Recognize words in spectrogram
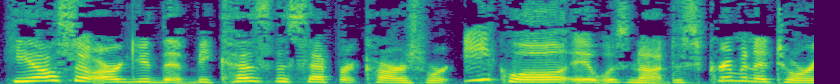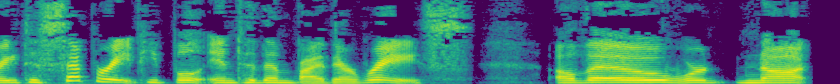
He also argued that because the separate cars were equal, it was not discriminatory to separate people into them by their race. Although we're not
